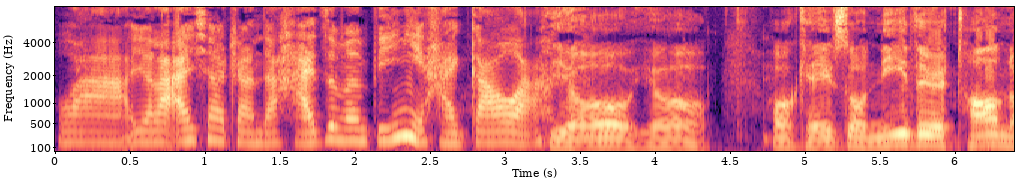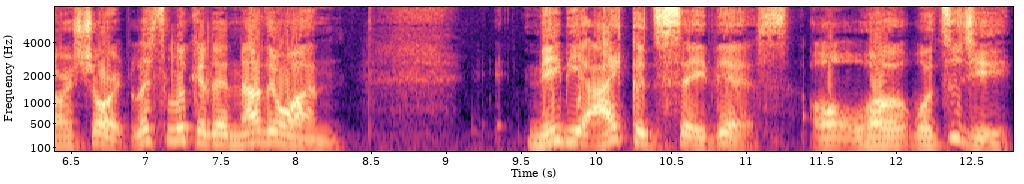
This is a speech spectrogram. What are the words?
哇，原来艾校长的孩子们比你还高啊！ Yo, yo. Okay, so neither tall nor short. Let's look at another one. Maybe I could say this. 哦，我我自己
